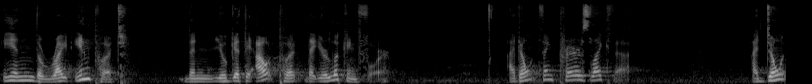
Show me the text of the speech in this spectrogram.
in the right input, then you'll get the output that you're looking for. I don't think prayer is like that. I don't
